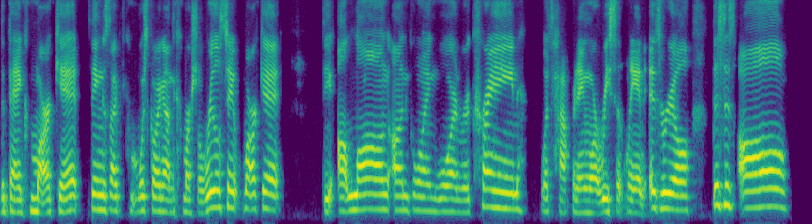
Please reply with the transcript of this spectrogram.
the bank market. Things like what's going on in the commercial real estate market, the uh, long ongoing war in Ukraine, what's happening more recently in Israel. This is all,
